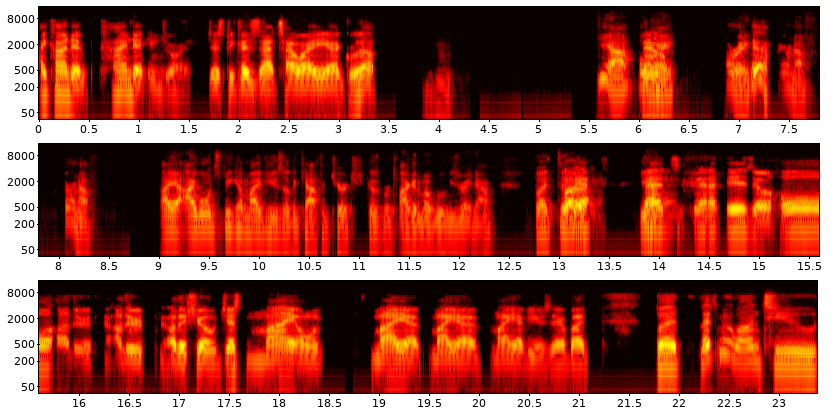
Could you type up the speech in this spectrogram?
I kind of kind of enjoy just because that's how I uh, grew up. Mhm. Yeah. Now- Okay. All right. Yeah. Fair enough. Fair enough. I I won't speak on my views of the Catholic Church because we're talking about movies right now. But uh, Oh, yeah. Yeah. That's that is a whole other other other show. Just my own my uh, my uh, my uh, views there, but but let's move on to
